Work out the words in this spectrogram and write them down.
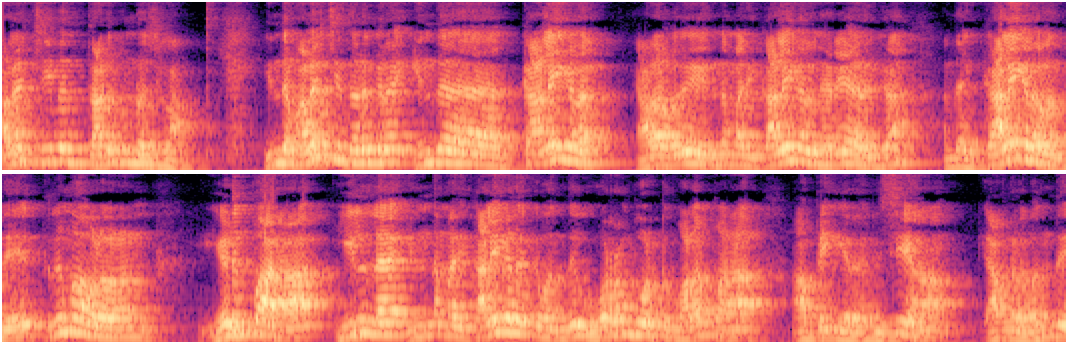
வளர்ச்சியை வந்து தடுக்கும்னு வச்சுக்கலாம். இந்த வளர்ச்சி தடுக்கிற இந்த கலைகளை அதாவது இந்த மாதிரி கலைகள் நிறையா இருக்கா அந்த கலைகளை வந்து திருமாவளவன் எடுப்பாரா இல்லை இந்த மாதிரி கலைகளுக்கு வந்து உரம் போட்டு வளர்ப்பாரா அப்படிங்கிற விஷயம் அவங்கள வந்து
